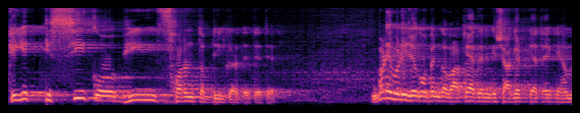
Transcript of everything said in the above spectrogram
کہ یہ کسی کو بھی فوراً تبدیل کر دیتے تھے۔ بڑے بڑی جگہوں پہ ان کا واقعہ تھا، ان کے شاگرد کہتے ہیں کہ ہم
